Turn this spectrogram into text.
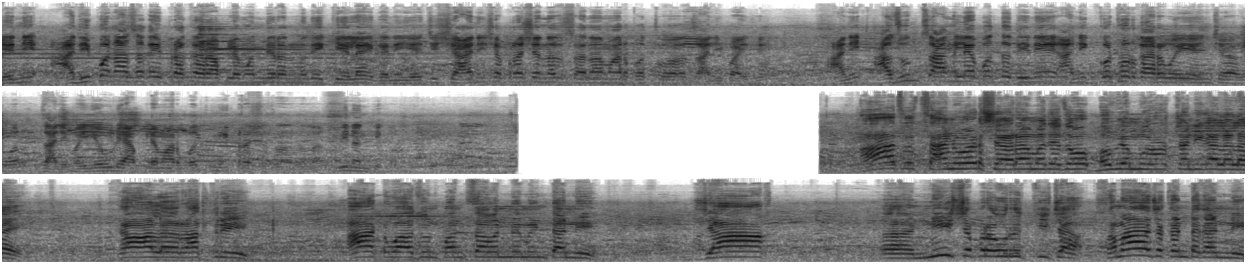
यांनी आधी पण असा काही प्रकार आपल्या मंदिरांमध्ये केला आहे का नाही याची शहानिशा प्रशासनामार्फत झाली पाहिजे. आणि अजून चांगल्या पद्धतीने आणि कठोर कारवाई यांच्यावर झाली पाहिजे एवढी आपल्यामार्फत मी प्रशासनाला विनंती करतो. आज चांदवड शहरामध्ये जो भव्य मोर्चा निघालेला आहे काल रात्री आठ वाजून पंचावन्न मिनिटांनी ज्या नीच प्रवृत्तीच्या समाजकंटकांनी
